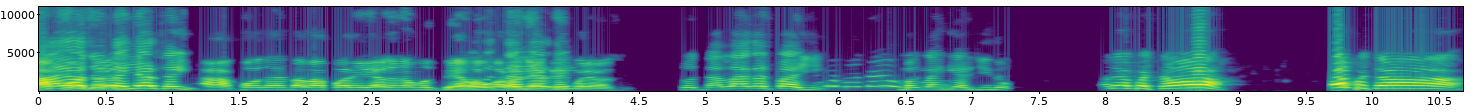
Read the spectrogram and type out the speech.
આયો આખો છે તૈયાર થઈ. હા ખોદન બાબા પડી રહ્યા છે ને અમુક બેહો કરવા નીકળી પડ્યો છે. તો દાલ લાગે પાઈ મગલાં ઘેર જીધો. અલે બચ્ચા એ બચ્ચા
